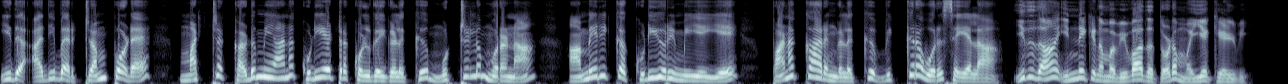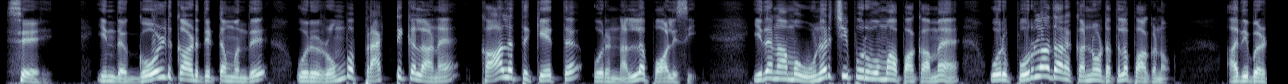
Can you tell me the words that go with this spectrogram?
இது அதிபர் ட்ரம்போட மற்ற கடுமையான குடியேற்ற கொள்கைகளுக்கு முற்றிலும் முரணா அமெரிக்க குடியுரிமையையே பணக்காரங்களுக்கு விக்கிற ஒரு செயலா? இதுதான் இன்னைக்கு நம்ம விவாதத்தோட மைய கேள்வி. சரி இந்த கோல்டு கார்டு திட்டம் வந்து ஒரு ரொம்ப பிராக்டிக்கலான காலத்துக்கேத்த ஒரு நல்ல பாலிசி இத நாம உணர்ச்சி பூர்வமா பார்க்காம ஒரு பொருளாதார கண்ணோட்டத்துல பார்க்கணும் அதிபர்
